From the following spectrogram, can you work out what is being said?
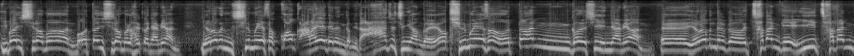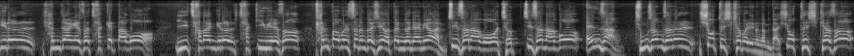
이번 실험은 뭐 어떤 실험을 할 거냐면 여러분 실무에서 꼭 알아야 되는 겁니다. 아주 중요한 거예요. 실무에서 어떠한 것이 있냐면 에, 여러분들 그 차단기 이 차단기를 현장에서 찾겠다고 이 차단기를 찾기 위해서 편법을 쓰는 것이 어떤 거냐면 지선하고 접지선하고 N상 중성선을 쇼트 시켜버리는 겁니다. 쇼트 시켜서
